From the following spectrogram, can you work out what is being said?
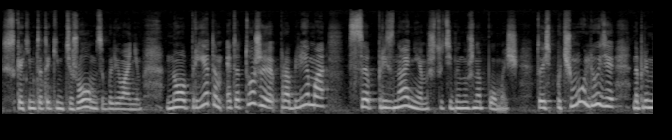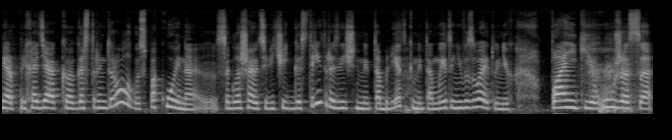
с каким-то таким тяжелым заболеванием, но при этом это тоже проблема с признанием, что тебе нужна помощь. То есть почему люди, например, приходя к гастроэнтерологу, спокойно э, соглашаются лечить гастрит различными таблетками, там, и это не вызывает у них паники, ужаса,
